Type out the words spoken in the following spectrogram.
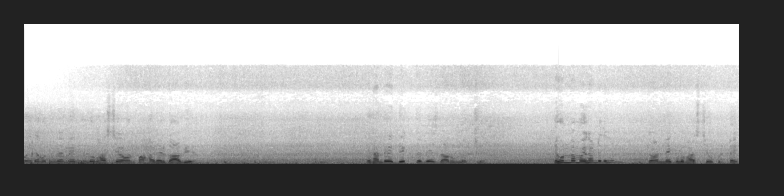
ওই দেখো, দূরে মেঘগুলো ভাসছে এখন পাহাড়ের গা বেয়ে। এখান থেকে দেখতে বেশ দারুণ লাগছে। দেখুন ম্যাম ওইখানটা দেখুন কেমন মেঘগুলো ভাসছে উপরটায়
